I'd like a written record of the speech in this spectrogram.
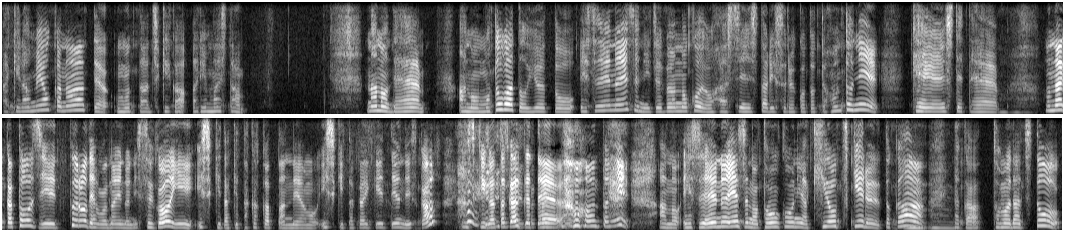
諦めようかなって思った時期がありました。なのであの元はというと SNS に自分の声を発信したりすることって本当に敬遠しててもうなんか当時プロでもないのにすごい意識だけ高かったんでもう意識高い系っていうんですか？意識が高くて 本当にあの SNS の投稿には気をつけるとか、うんうん。なんか友達と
